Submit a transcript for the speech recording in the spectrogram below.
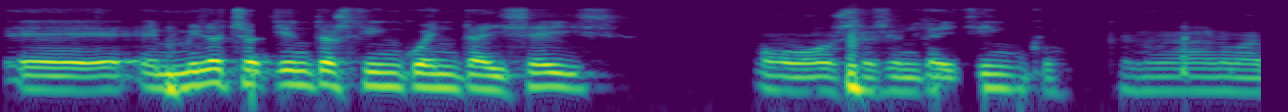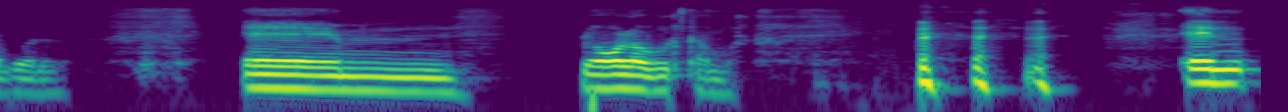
eh, en 1856 o 65, que no, no me acuerdo. Em, luego lo buscamos. En,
